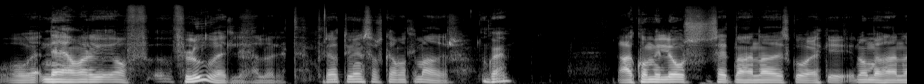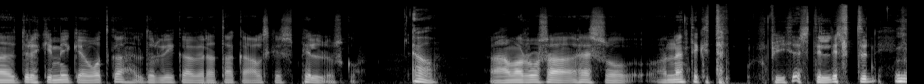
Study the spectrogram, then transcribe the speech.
og nei, hann var í- á f- flugvelli alveg rétt, 31 árs gamall maður. Ok að kom í ljós setna hann hafði sko ekki, nómið hann hafði drukkið mikið af vodka, heldur líka að vera að taka allskis pillu sko. Já, að hann var rosa hress og hann nefndi ekki að býðast í liftunni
